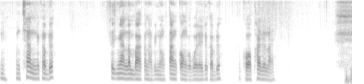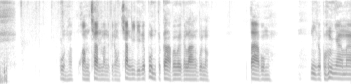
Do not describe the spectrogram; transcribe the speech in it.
นี่มันชันนะครับเด้อเสร็จงานลำบากขนาดพี่น้องตั้งกองกับอะไรด้วยครับเด้อขออภัยหลายๆ ปุ่นครับความชันมันพี่น้องชันดีๆเด้อปุ่นตะกร้าไปไว้กลางปุ่นน้องตาผม นี่ก็ผมยางมา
